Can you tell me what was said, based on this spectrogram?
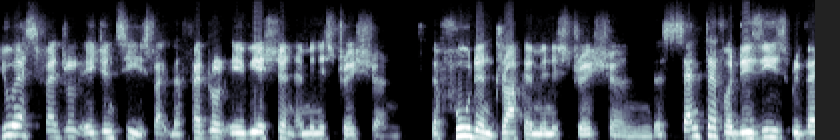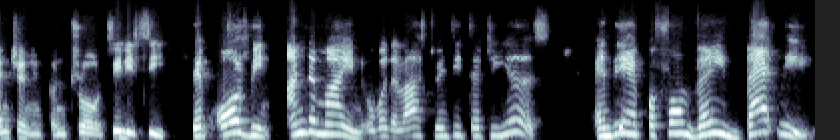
US federal agencies like the Federal Aviation Administration, the Food and Drug Administration, the Center for Disease Prevention and Control, CDC, they've all been undermined over the last 20, 30 years. And they have performed very badly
